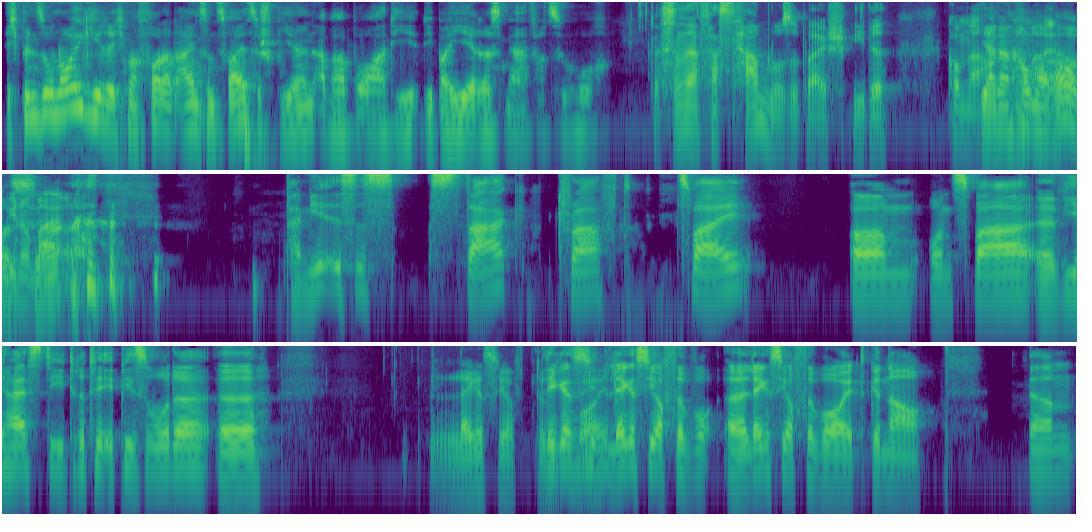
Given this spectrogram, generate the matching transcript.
ich bin so neugierig, mal Fallout 1 und 2 zu spielen, aber boah, die, die Barriere ist mir einfach zu hoch. Das sind ja fast harmlose Beispiele. Komm, nach ja, dann hau mal raus. Ja. raus. Bei mir ist es StarCraft 2 ähm, und zwar, äh, wie heißt die dritte Episode? Äh, Legacy of the Legacy, Void. Legacy, of the, Vo- äh, Legacy of the Void, genau. Ähm,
